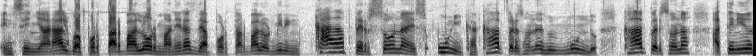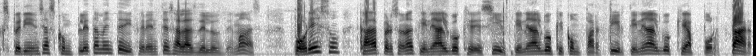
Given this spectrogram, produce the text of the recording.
enseñar algo, aportar valor, maneras de aportar valor. Miren, cada persona es única, cada persona es un mundo, cada persona ha tenido experiencias completamente diferentes a las de los demás. Por eso cada persona tiene algo que decir, tiene algo que compartir, tiene algo que aportar.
